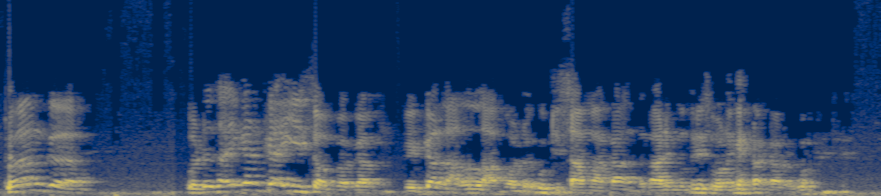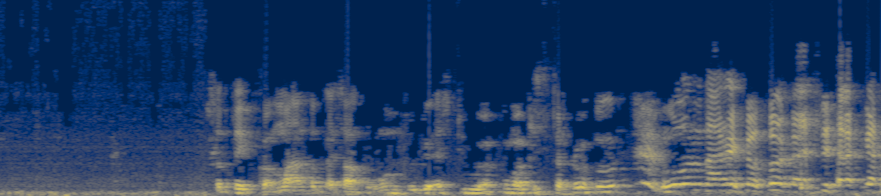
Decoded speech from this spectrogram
Bangga. Bodoh saya kan gak iso bagang begal Allah, bodohku disamakan. Tengah menteri soalnya gak karuan. Setik kok mantep ke satu, oh dulu S2, aku magister. Wah, tarik kok S2 kan,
